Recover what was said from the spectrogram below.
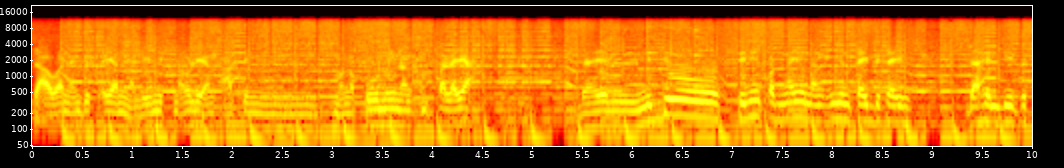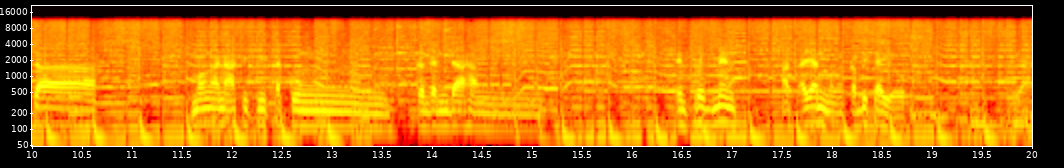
sa awa ng Diyos ayan malinis na uli ang ating mga puno ng ampalaya. Dahil medyo sinipag ngayon ang inyong taybisay dahil dito sa mga nakikita kong kagandahang improvement. At ayan mga kabisay oh. Ayan.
